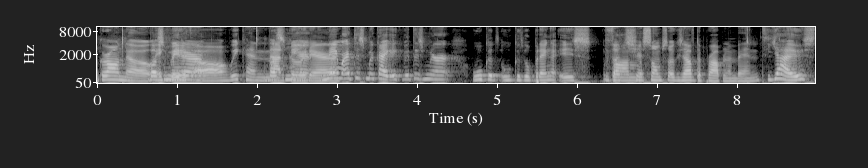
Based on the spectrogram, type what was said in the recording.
Girl, no. Was ik weet het meer- al. We can not go meer... there. Nee, maar het is meer, kijk, ik, het is meer hoe ik het, hoe ik het wil brengen is van... dat je soms ook zelf de problem bent. Juist,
